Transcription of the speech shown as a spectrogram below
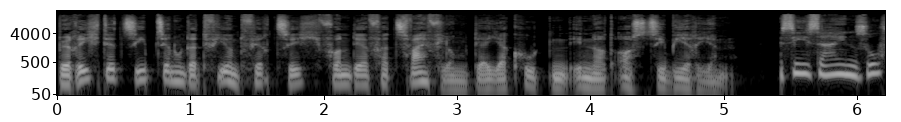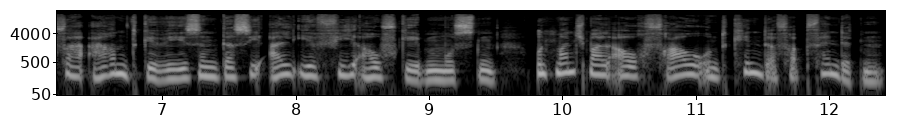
berichtet 1744 von der Verzweiflung der Jakuten in Nordostsibirien. Sie seien so verarmt gewesen, dass sie all ihr Vieh aufgeben mussten und manchmal auch Frau und Kinder verpfändeten.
